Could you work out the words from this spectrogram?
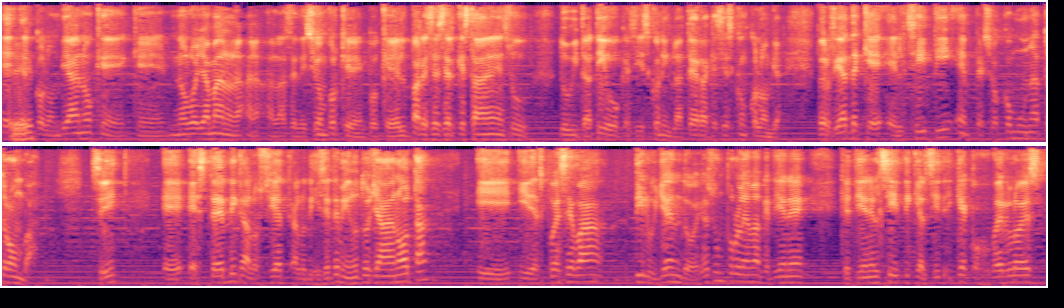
el, colombiano que, que, no lo llaman a, la selección porque, porque él parece ser que está en su dubitativo, que si es con Inglaterra, que si es con Colombia. Pero fíjate que el City empezó como una tromba, ¿sí? Eh, Sterling a los, siete, a los 17 minutos ya anota y, y, después se va diluyendo. Ese es un problema que tiene, que tiene el City, que el City que cogerlo es,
